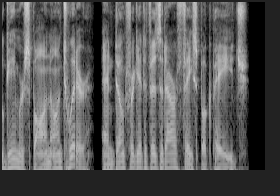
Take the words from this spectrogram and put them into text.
Follow Gamerspawn on Twitter and don't forget to visit our Facebook page.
